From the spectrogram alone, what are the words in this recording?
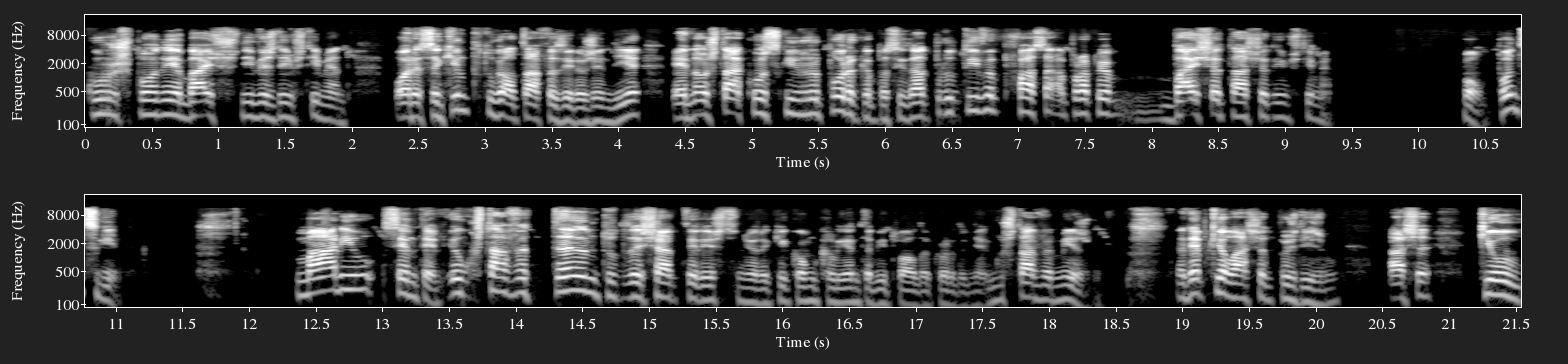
correspondem a baixos níveis de investimento. Ora, se aquilo que Portugal está a fazer hoje em dia é não está a conseguir repor a capacidade produtiva por face à própria baixa taxa de investimento. Bom, ponto seguinte. Mário Centeno. Eu gostava tanto de deixar de ter este senhor aqui como cliente habitual da Cor do Dinheiro. Gostava mesmo. Até porque ele acha, depois diz-me, acha que eu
